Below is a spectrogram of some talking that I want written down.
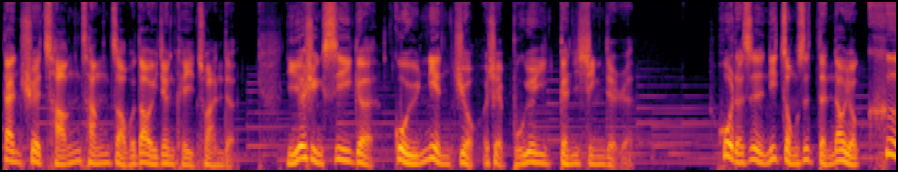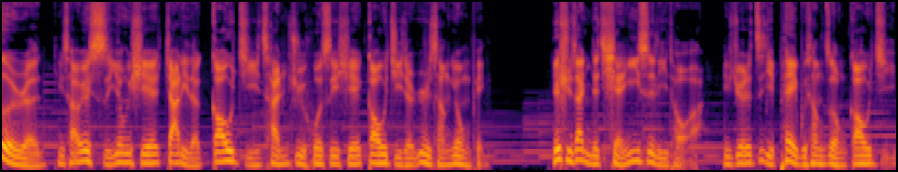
但却常常找不到一件可以穿的？你也许是一个过于念旧而且不愿意更新的人，或者是你总是等到有客人，你才会使用一些家里的高级餐具或是一些高级的日常用品。也许在你的潜意识里头啊，你觉得自己配不上这种高级，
